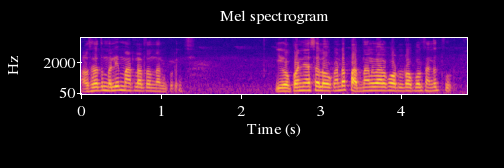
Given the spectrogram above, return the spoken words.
అవసరమైతే మళ్ళీ మాట్లాడుతాను దాని గురించి. ఈ ఉపన్యాసాలు ఇవ్వకుండా పద్నాలుగు వేల కోట్ల రూపాయల సంగతి చూడు.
